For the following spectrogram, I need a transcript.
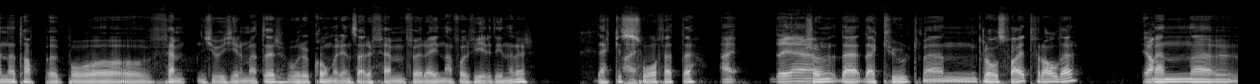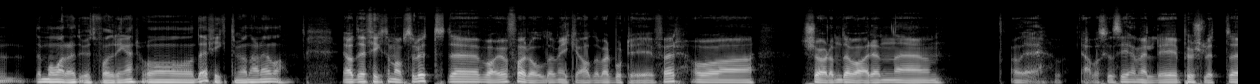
en etappe på 15-20 km hvor du kommer inn, så er det fem før det er innafor fire timer. Det er ikke Nei. så fett, det. Nei, det Selv det, det er kult med en close fight, for all del. Ja. Men eh, det må være et utfordring her, og det fikk de jo der nede, da. Ja, det fikk de absolutt. Det var jo forhold de ikke hadde vært borti før. Og sjøl om det var en eh, ja, hva skal jeg si, en veldig puslete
